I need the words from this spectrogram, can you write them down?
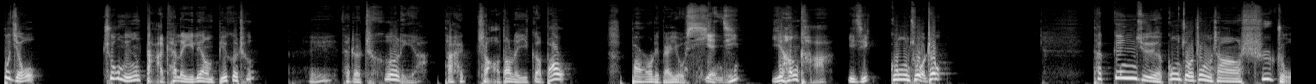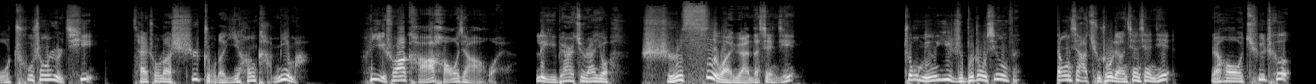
不久，周明打开了一辆别克车，哎，在这车里啊，他还找到了一个包，包里边有现金。银行卡以及工作证，他根据工作证上失主出生日期，猜出了失主的银行卡密码。一刷卡，好家伙呀，里边居然有十四万元的现金。周明抑制不住兴奋，当下取出两千现金，然后驱车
